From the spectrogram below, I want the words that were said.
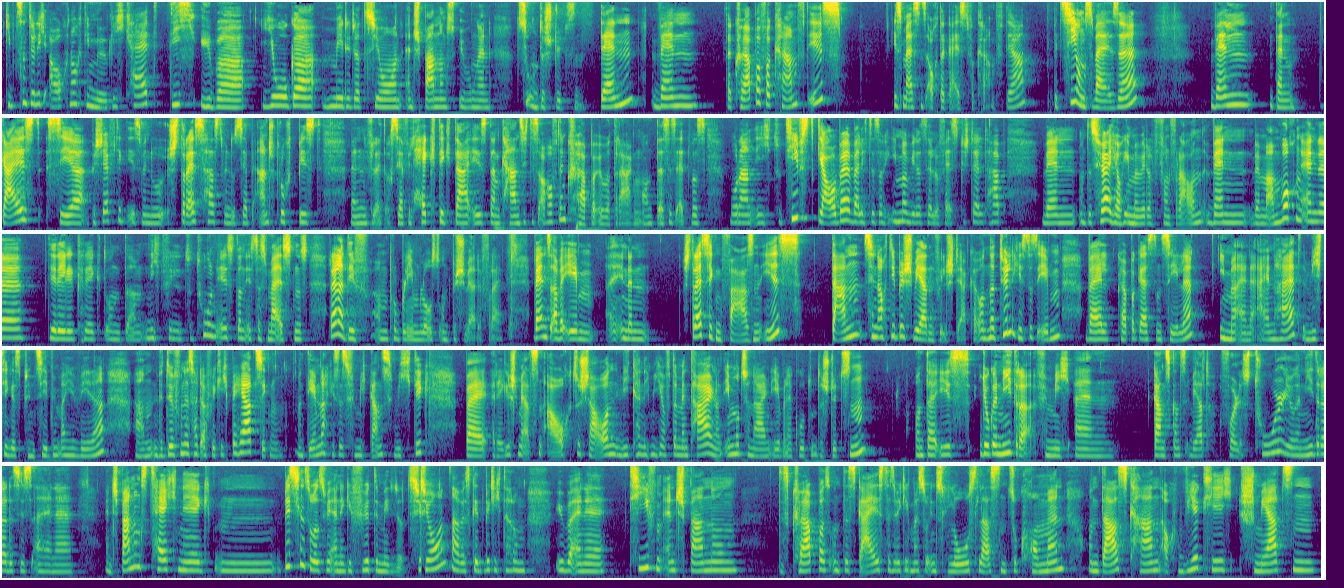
gibt es natürlich auch noch die Möglichkeit, dich über Yoga, Meditation, Entspannungsübungen zu unterstützen. Denn wenn der Körper verkrampft ist, ist meistens auch der Geist verkrampft, ja? Beziehungsweise, wenn dein Geist sehr beschäftigt ist, wenn du Stress hast, wenn du sehr beansprucht bist, wenn vielleicht auch sehr viel Hektik da ist, dann kann sich das auch auf den Körper übertragen. Und das ist etwas, woran ich zutiefst glaube, weil ich das auch immer wieder selber festgestellt habe. Wenn, und das höre ich auch immer wieder von Frauen, wenn, wenn man am Wochenende die Regel kriegt und ähm, nicht viel zu tun ist, dann ist das meistens relativ ähm, problemlos und beschwerdefrei. Wenn es aber eben in den stressigen Phasen ist, dann sind auch die Beschwerden viel stärker. Und natürlich ist das eben, weil Körper, Geist und Seele immer eine Einheit, wichtiges Prinzip im Ayurveda. Ähm, wir dürfen es halt auch wirklich beherzigen. Und demnach ist es für mich ganz wichtig, bei Regelschmerzen auch zu schauen, wie kann ich mich auf der mentalen und emotionalen Ebene gut unterstützen. Und da ist Yoga Nidra für mich ein ganz, ganz wertvolles Tool. Yoga Nidra, das ist eine Entspannungstechnik, ein bisschen sowas wie eine geführte Meditation, aber es geht wirklich darum, über eine tiefen Entspannung des Körpers und des Geistes wirklich mal so ins Loslassen zu kommen. Und das kann auch wirklich Schmerzen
